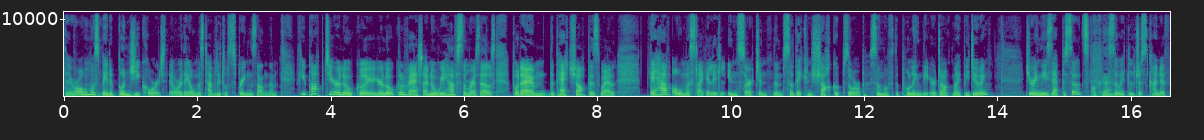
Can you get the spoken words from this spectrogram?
They're almost made of bungee cord, or they almost have little springs on them. If you pop to your local your local vet, I know we have some ourselves, but um, the pet shop as well. They have almost like a little insert in them, so they can shock absorb some of the pulling that your dog might be doing during these episodes. Okay. So it'll just kind of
